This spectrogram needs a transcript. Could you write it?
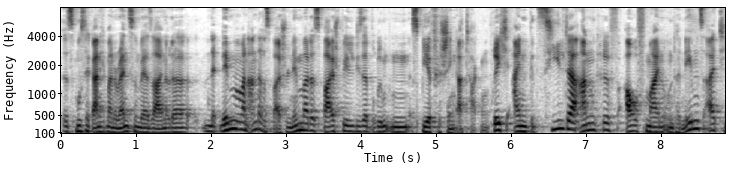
Es muss ja gar nicht mal eine Ransomware sein. Oder ne, nehmen wir mal ein anderes Beispiel. Nehmen wir das Beispiel dieser berühmten Spearphishing-Attacken. Sprich, ein gezielter Angriff auf meine Unternehmens-IT.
